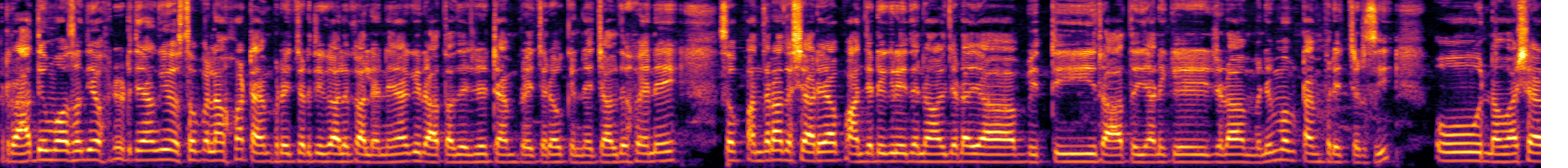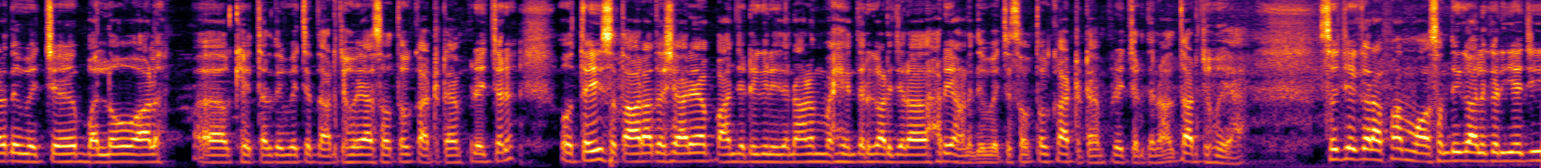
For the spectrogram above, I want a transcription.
ਰਾਤ ਦੇ ਮੌਸਮ ਦੀ ਅਪਡੇਟ ਦੇਵਾਂਗੇ। ਉਸ ਤੋਂ ਪਹਿਲਾਂ ਆਪਾਂ ਟੈਂਪਰੇਚਰ ਦੀ ਗੱਲ ਕਰ ਲੈਂਦੇ ਹਾਂ ਕਿ ਰਾਤਾਂ ਦੇ ਜਿਹੜੇ ਟੈਂਪਰੇਚਰ ਉਹ ਕਿੰਨੇ ਚੱਲਦੇ ਹੋਏ ਨੇ। ਸੋ 15.5 ਡਿਗਰੀ ਦੇ ਨਾਲ ਜਿਹੜਾ ਆ ਬੀਤੀ ਰਾਤ ਯਾਨੀ ਕਿ ਜਿਹੜਾ ਮਿਨੀਮਮ ਟੈਂਪਰੇਚਰ ਸੀ, ਉਹ ਨਵਾਂ ਸ਼ਹਿਰ ਦੇ ਵਿੱਚ ਬੱਲੋਵਾਲ ਖੇਤਰ ਦੇ ਵਿੱਚ ਦਰਜ ਹੋਇਆ ਸਭ ਤੋਂ ਘੱਟ ਟੈਂਪਰੇਚਰ ਉੱਥੇ ਹੀ 17.5 ਡਿਗਰੀ ਦੇ ਨਾਲ ਮਹਿੰਦਰਗੜ੍ਹ ਜਿਹੜਾ ਹਰਿਆਣਾ ਦੇ ਵਿੱਚ ਸਭ ਤੋਂ ਘੱਟ ਟੈਂਪਰੇਚਰ ਦੇ ਨਾਲ ਦਰਜ ਹੋਇਆ। ਸੋ ਜੇਕਰ ਆਪਾਂ ਮੌਸਮ ਦੀ ਗੱਲ ਕਰੀਏ ਜੀ,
